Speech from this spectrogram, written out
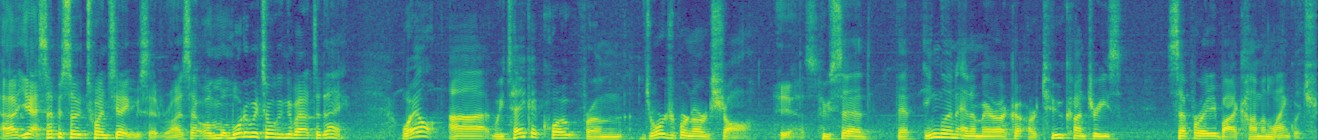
uh, yes, episode 28 we said, right? So, um, what are we talking about today? Well, uh, we take a quote from George Bernard Shaw, Yes. who said that England and America are two countries separated by a common language.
